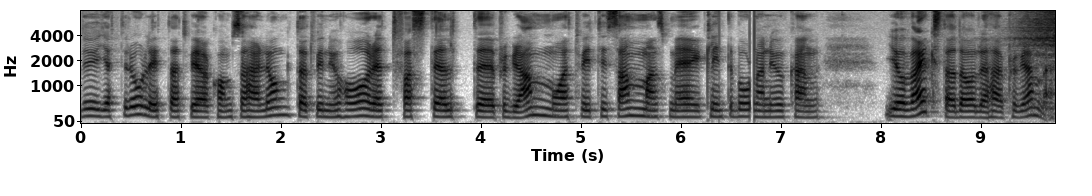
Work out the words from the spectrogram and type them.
Det är jätteroligt att vi har kommit så här långt, att vi nu har ett fastställt eh, program och att vi tillsammans med Klinteborna nu kan göra verkstad av det här programmet.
